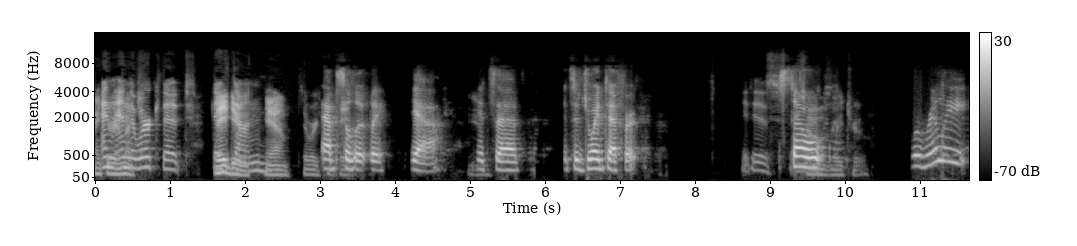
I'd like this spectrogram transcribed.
Thank and you very and much. the work that they they've do. done. Yeah, the work. absolutely yeah yeah, it's a it's a joint effort It is. So- very, very true. we're really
